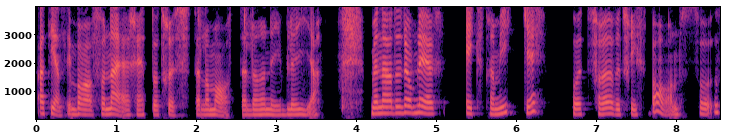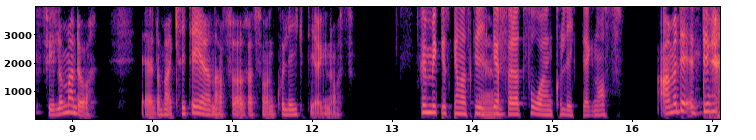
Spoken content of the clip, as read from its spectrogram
att egentligen bara få närhet och tröst eller mat eller en ny blöja. Men när det då blir extra mycket på ett för övrigt friskt barn så uppfyller man då eh, de här kriterierna för att få en kolikdiagnos. Hur mycket ska man skrika eh. för att få en kolikdiagnos? Ja, men det, det,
